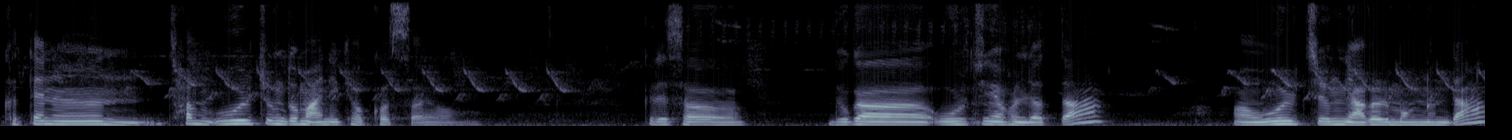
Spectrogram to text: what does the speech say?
그때는 참 우울증도 많이 겪었어요. 그래서 누가 우울증에 걸렸다, 어, 우울증 약을 먹는다,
